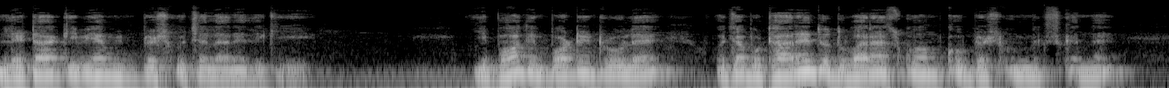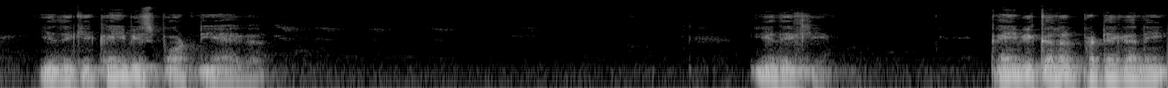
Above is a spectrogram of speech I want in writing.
लेटा के भी हम ब्रश को चला रहे हैं। देखिए, ये बहुत इंपॉर्टेंट रोल है। और जब उठा रहे हैं तो दोबारा इसको हमको ब्रश को मिक्स करना है। ये देखिए, कहीं भी स्पॉट नहीं आएगा। ये देखिए, कहीं भी कलर फटेगा नहीं।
